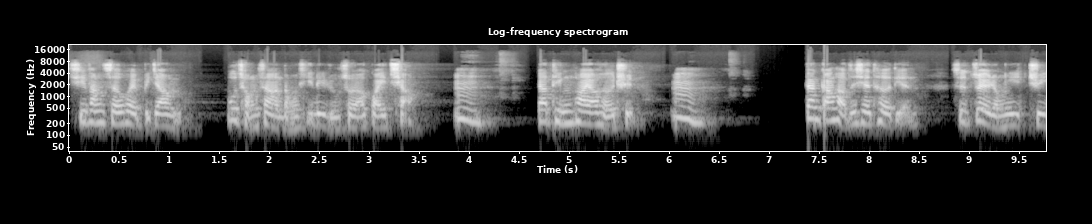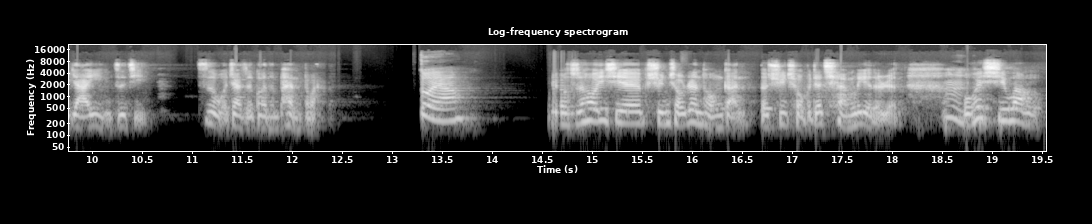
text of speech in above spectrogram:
西方社会比较不崇尚的东西，例如说要乖巧，嗯，要听话，要合群，嗯。但刚好这些特点是最容易去压抑你自己自我价值观的判断。对啊。有时候一些寻求认同感的需求比较强烈的人，嗯，我会希望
